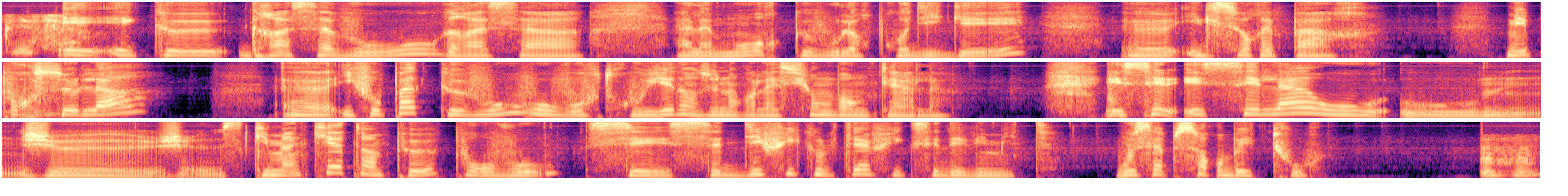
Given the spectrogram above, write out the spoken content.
Bien sûr. Et, que grâce à vous, grâce à, à l'amour que vous leur prodiguez, euh, ils se réparent. Mais pour cela, euh, il faut pas que vous, vous vous retrouviez dans une relation bancale. Et c'est et c'est là où, où je, je ce qui m'inquiète un peu pour vous, c'est cette difficulté à fixer des limites. Vous absorbez tout. Mm-hmm.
